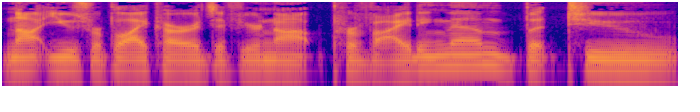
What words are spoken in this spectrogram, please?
not use reply cards if you're not providing them, but to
